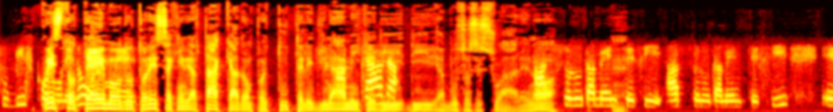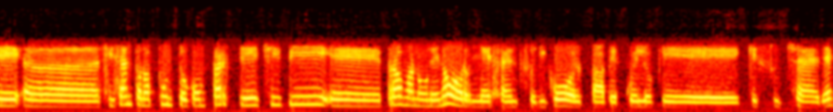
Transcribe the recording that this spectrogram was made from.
subiscono Questo temo, dottoressa, che in realtà accade un po' in tutte le dinamiche Accada- di, di abuso sessuale, no? Assolutamente sì, assolutamente sì, e eh, si sentono appunto compartecipi e provano un enorme senso di colpa per quello che, che succede.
